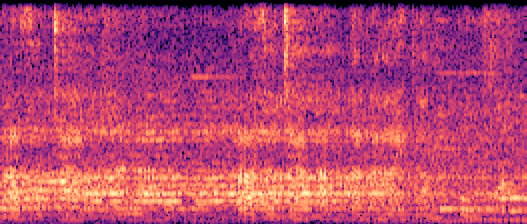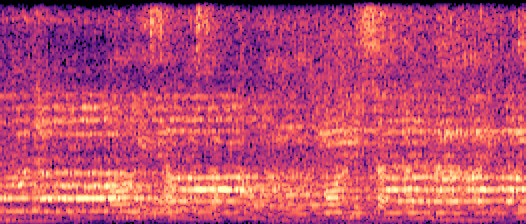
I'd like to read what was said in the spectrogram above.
ปราศจากทุกข์ปราศจากอันตรายทั้งปวง ขอให้สรรพสัตว์ทั้งหลาย ขอให้สัตว์ทั้งหลายที่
